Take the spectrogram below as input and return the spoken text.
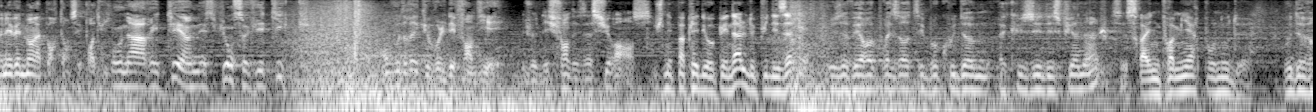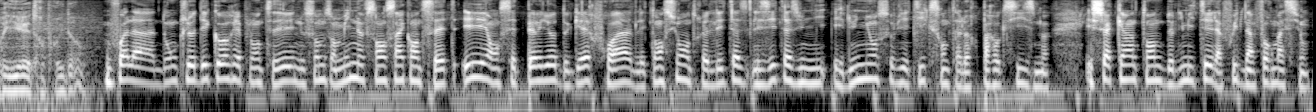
Un événement important s'est produit. On a arrêté un espion soviétique. On voudrait que vous le défendiez. Je défends des assurances. Je n'ai pas plaidé au pénal depuis des années. Vous avez représenté beaucoup d'hommes accusés d'espionnage? Ce sera une première pour nous deux. Vous devriez être prudent. Voilà, donc le décor est planté, nous sommes en 1957 et en cette période de guerre froide, les tensions entre les États-Unis et l'Union soviétique sont à leur paroxysme et chacun tente de limiter la fuite d'informations.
